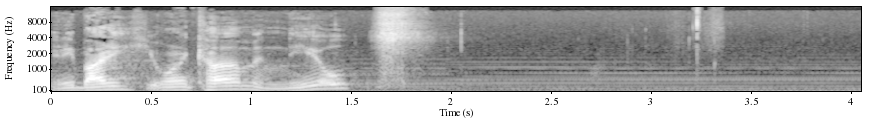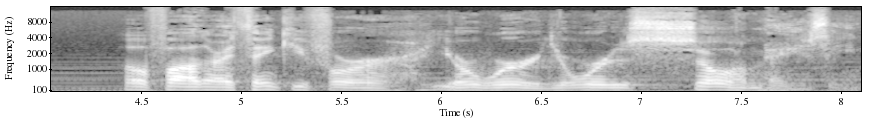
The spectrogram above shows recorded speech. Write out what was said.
Anybody, you want to come and kneel? Oh, Father, I thank you for your word. Your word is so amazing.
